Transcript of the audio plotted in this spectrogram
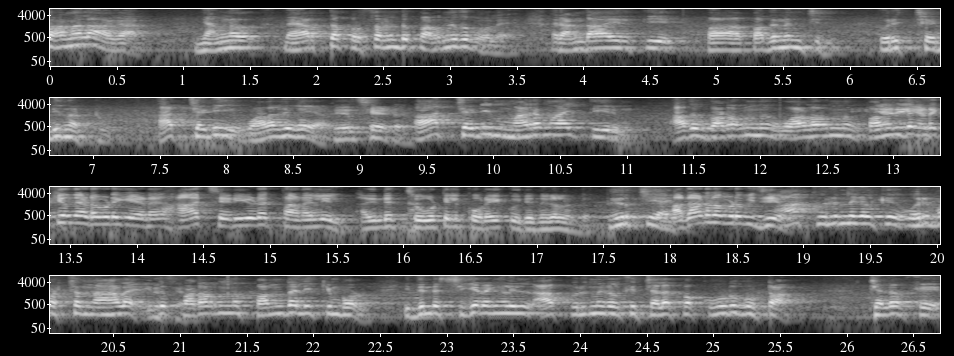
തണലാകാൻ ഞങ്ങൾ നേരത്തെ പ്രസിഡന്റ് പറഞ്ഞതുപോലെ രണ്ടായിരത്തി പതിനഞ്ചിൽ ഒരു ചെടി നട്ടു. ആ ചെടി വളരുകയാണ്. തീർച്ചയായിട്ടും. ആ ചെടി മരമായി തീരും. അത് വളർന്ന് വളർന്ന് ഇടയ്ക്കൊന്ന് ഇടപെടുകയാണ്. ആ ചെടിയുടെ തണലിൽ അതിന്റെ ചോട്ടിൽ കുറെ കുരുന്നുകളുണ്ട്. തീർച്ചയായും. അതാണ് നമ്മുടെ വിജയം. ആ കുരുന്നുകൾക്ക് ഒരു പക്ഷെ നാളെ ഇത് പടർന്ന് പന്തലിക്കുമ്പോൾ ഇതിന്റെ ശിഖരങ്ങളിൽ ആ കുരുന്നുകൾക്ക് ചിലപ്പോൾ കൂടുകൂട്ടാം. ചിലർക്ക്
